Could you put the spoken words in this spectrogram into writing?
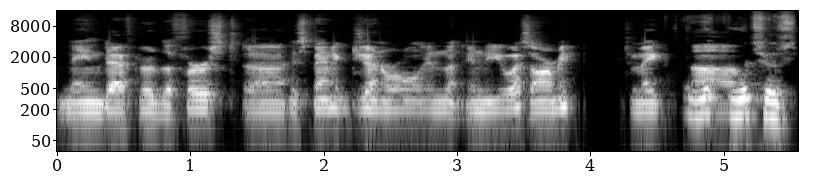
named after the first uh, Hispanic general in the in the U.S. Army to make, which um, is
